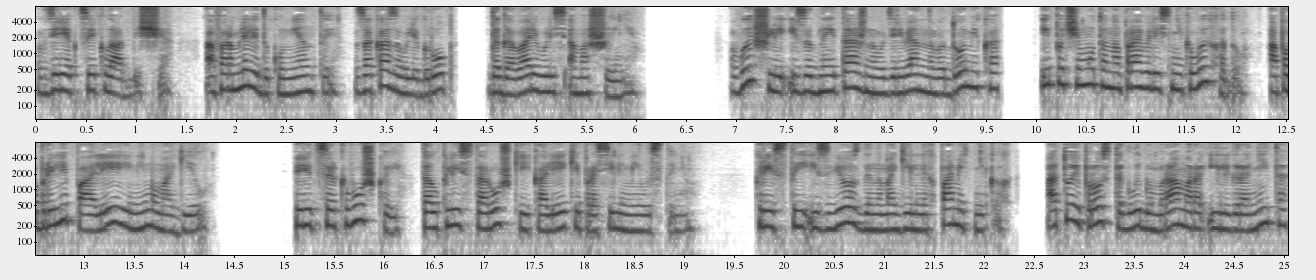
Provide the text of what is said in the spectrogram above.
в дирекции кладбища, оформляли документы, заказывали гроб, договаривались о машине. Вышли из одноэтажного деревянного домика и почему-то направились не к выходу, а побрели по аллее мимо могил. Перед церквушкой толклись старушки и калеки, просили милостыню кресты и звезды на могильных памятниках, а то и просто глыбы мрамора или гранита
